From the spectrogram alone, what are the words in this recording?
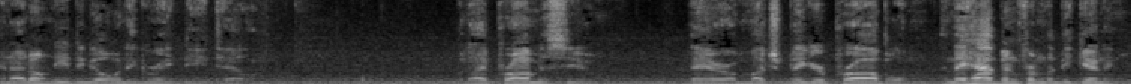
and I don't need to go into great detail, but I promise you, they are a much bigger problem, and they have been from the beginning.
